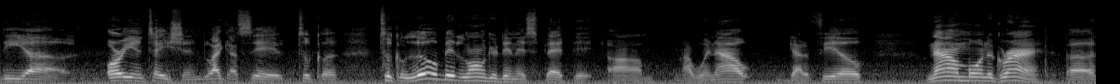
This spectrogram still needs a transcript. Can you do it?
the uh, orientation, like I said, took a took a little bit longer than expected. Um, I went out, got a feel. Now I'm on the grind. Uh,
